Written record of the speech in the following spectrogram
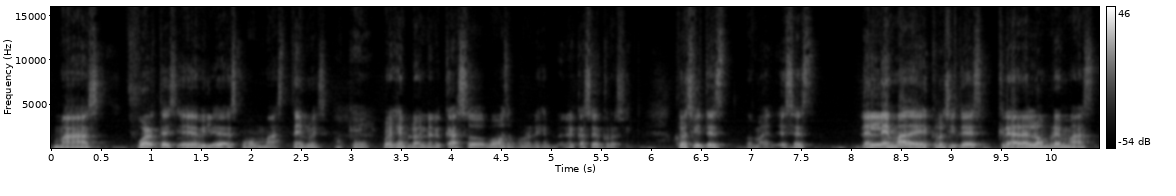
más fuertes y hay habilidades como más tenues. Ok. Por ejemplo, en el caso, vamos a poner un ejemplo, en el caso de CrossFit. CrossFit es, ese es el lema de CrossFit es crear al hombre más...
